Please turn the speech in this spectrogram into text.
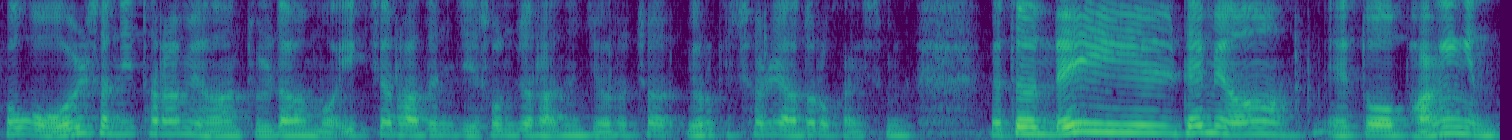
보고 5일선 이탈하면 둘 다 뭐 익절하든지 손절하든지 요렇게 처리하도록 하겠습니다. 여튼 내일 되면 예, 또 방향이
